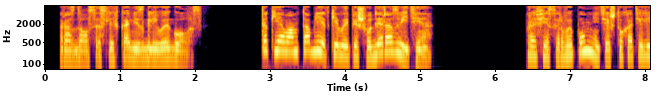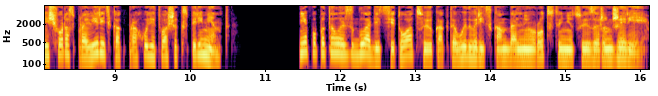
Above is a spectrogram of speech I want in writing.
— раздался слегка визгливый голос. «Так я вам таблетки выпишу для развития». «Профессор, вы помните, что хотели еще раз проверить, как проходит ваш эксперимент?» Я попыталась сгладить ситуацию и как-то выдворить скандальную родственницу из оранжереи.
